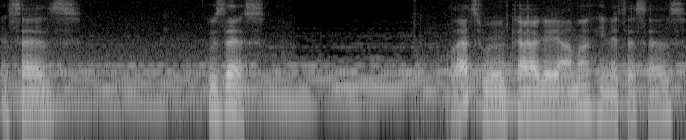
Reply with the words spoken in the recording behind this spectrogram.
and says, Who's this? Well, that's rude, Kageyama, Hinata says.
